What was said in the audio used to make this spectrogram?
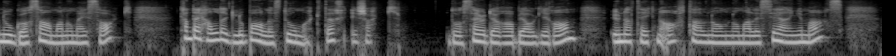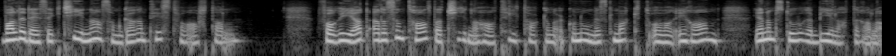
nå går sammen om ei sak, kan de holde globale stormakter i sjakk. Da Saudi-Arabia og Iran undertegna avtalen om normalisering i mars, valgte de seg Kina som garantist for avtalen. For Riyadh er det sentralt at Kina har tiltakende økonomisk makt over Iran gjennom store bilaterale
